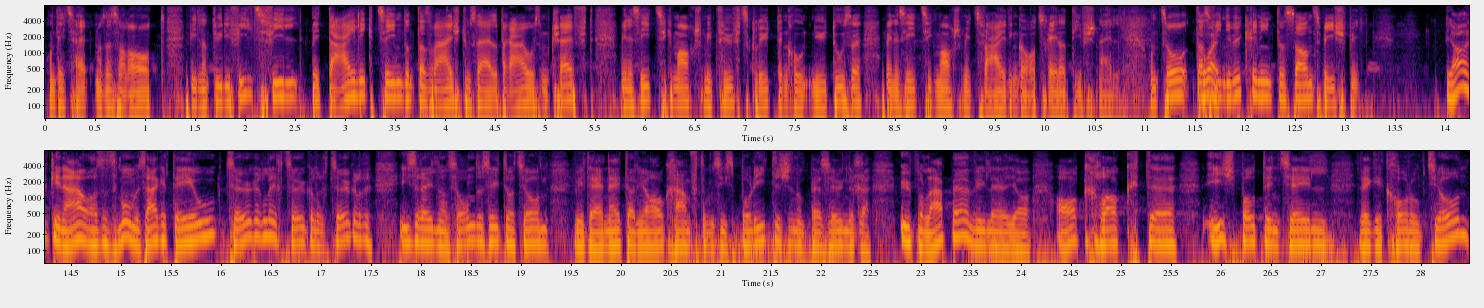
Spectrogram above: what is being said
und jetzt hat man den Salat. Weil natürlich viel zu viel beteiligt sind und das weißt du selber auch aus dem Geschäft. Wenn eine Sitzung machst mit 50 Leuten, dann kommt nichts raus. Wenn eine Sitzung machst mit zwei, dann geht es relativ schnell. Und so, das finde ich wirklich ein interessantes Beispiel. Ja, genau. Also, das muss man sagen, die EU zögerlich, zögerlich, zögerlich. Israel in einer Sondersituation, wie der Netanyahu kämpft um sein politisches und persönliches Überleben, weil er ja angeklagt äh, ist, potenziell wegen Korruption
